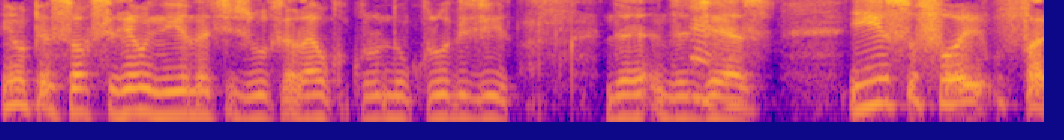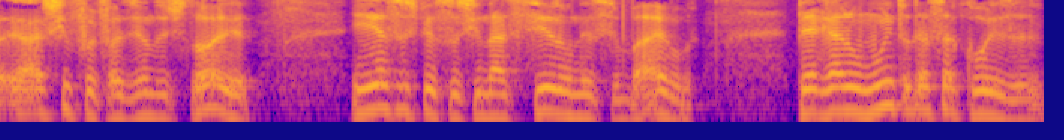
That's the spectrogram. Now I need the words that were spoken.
e um pessoal que se reunia na Tijuca, lá no clube de, de, de jazz. E isso foi, acho que foi fazendo história e essas pessoas que nasceram nesse bairro pegaram muito dessa coisa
